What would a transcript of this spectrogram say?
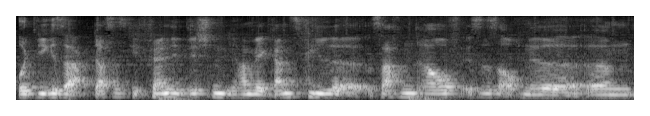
Und wie gesagt, das ist die Fan Edition, die haben wir ganz viele Sachen drauf. Es ist auch eine ähm,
